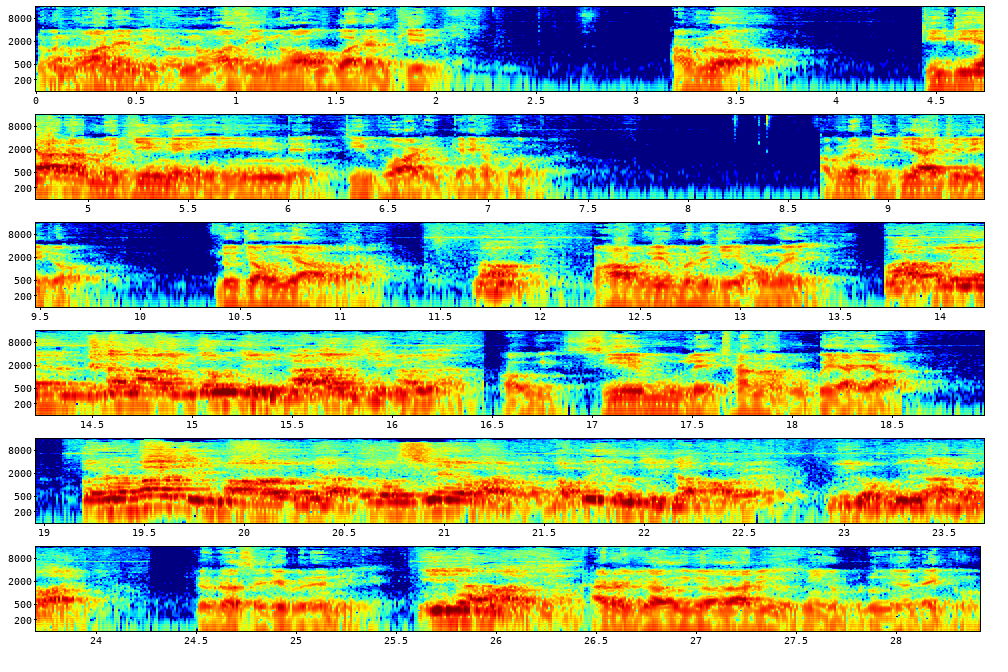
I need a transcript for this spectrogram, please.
နော်နွားနဲ့နေတော့နွားစိနွားဥပါဒံဖြစ်အခုတော့ဒီတရားရမကျင့်ခဲ့ရင်တဲ့ဒီဘွားတွေပြန်ရောက်တော့မှာအခုတော့ဒီတရားကျင့်လိုက်တော့လွတ်ကြောင်းရသွားတာ။မှန်ပါဗျာမဟာပလင်ဘယ်နှကျင့်အောင်ခဲ့လဲ။ ဘာပလင်နှစ်နာရီသုံးချိန်၅နာရီချိန်ပါဗျာဟုတ်ပြီစင်းရဲမှုလည်းချမ်းသာမှုဘယ်ဟာရပရမချိန်မှာတော့ဗျာတော်တော်ဆင်းရဲပါဗျာနောက်ပိတ်ဆုံးချိန်ကြမှာပဲပြီးတော့ဝေဒနာလွတ်ပါဗျာလွတ်တော့စိတ်ရပြနေနေတယ်အေးကြပါဗျာအဲ့တော့ရွာသူရွာသားတွေကိုပြင်ဘလူရန်တိုက်တော့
